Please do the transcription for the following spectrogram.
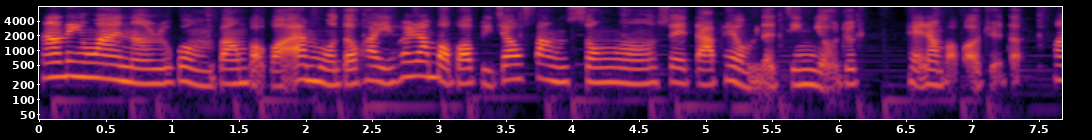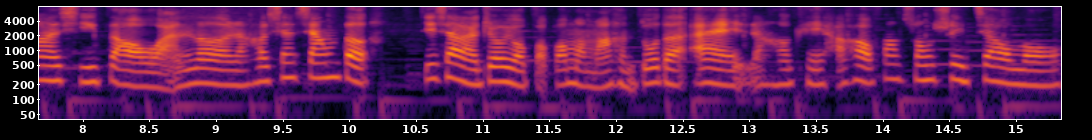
那另外呢，如果我们帮宝宝按摩的话，也会让宝宝比较放松哦。所以搭配我们的精油，就可以让宝宝觉得哇，洗澡完了，然后香香的，接下来就有宝宝妈妈很多的爱，然后可以好好放松睡觉喽。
